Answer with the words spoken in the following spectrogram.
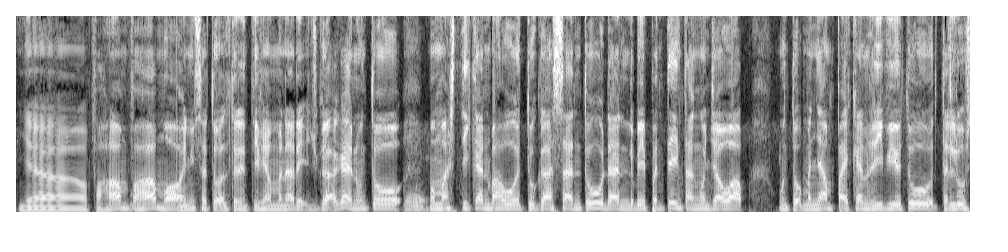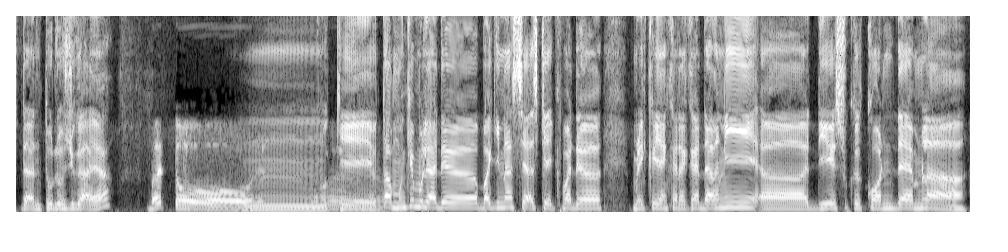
Ya, faham, faham. Wah, ini satu alternatif yang menarik juga kan untuk hmm. memastikan bahawa tugasan tu dan lebih penting tanggungjawab untuk menyampaikan review tu telus dan tulus juga ya. Betul. Hmm, Okey, hmm. Utam mungkin boleh ada bagi nasihat sikit kepada mereka yang kadang-kadang ni uh, dia suka condemn lah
